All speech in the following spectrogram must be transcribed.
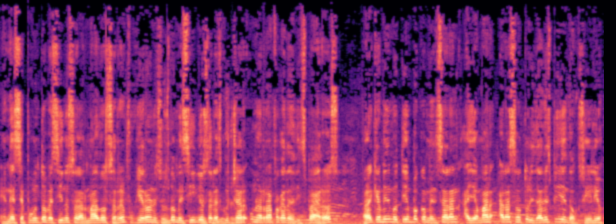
En ese punto, vecinos alarmados se refugiaron en sus domicilios al escuchar una ráfaga de disparos para que al mismo tiempo comenzaran a llamar a las autoridades pidiendo auxilio.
